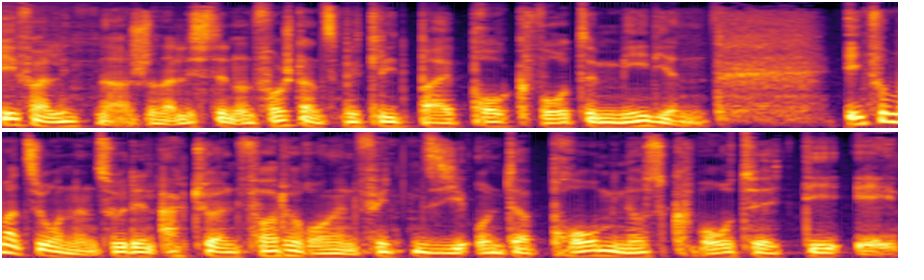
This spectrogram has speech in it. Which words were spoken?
Eva Lindner, Journalistin und Vorstandsmitglied bei ProQuote Medien. Informationen zu den aktuellen Forderungen finden Sie unter pro-quote.de.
